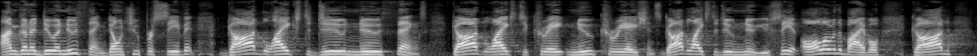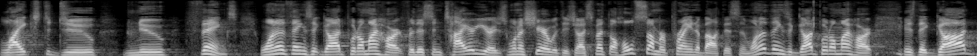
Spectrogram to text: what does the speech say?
I'm going to do a new thing. Don't you perceive it? God likes to do new things. God likes to create new creations. God likes to do new. You see it all over the Bible. God likes to do new things. One of the things that God put on my heart for this entire year, I just want to share with you. I spent the whole summer praying about this, and one of the things that God put on my heart is that God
